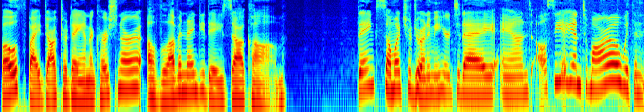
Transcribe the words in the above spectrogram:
both by Dr. Diana Kirschner of Love90days.com. Thanks so much for joining me here today, and I'll see you again tomorrow with an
